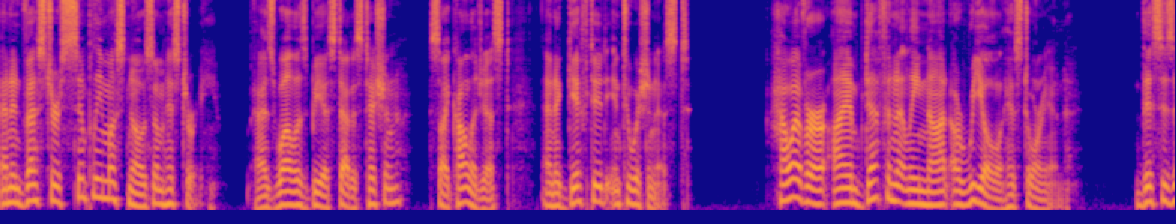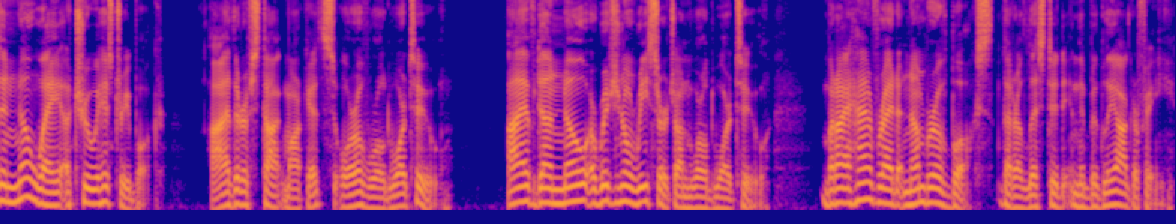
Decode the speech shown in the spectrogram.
An investor simply must know some history, as well as be a statistician, psychologist, and a gifted intuitionist. However, I am definitely not a real historian. This is in no way a true history book either of stock markets or of World War II. I have done no original research on World War II, but I have read a number of books that are listed in the bibliography.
